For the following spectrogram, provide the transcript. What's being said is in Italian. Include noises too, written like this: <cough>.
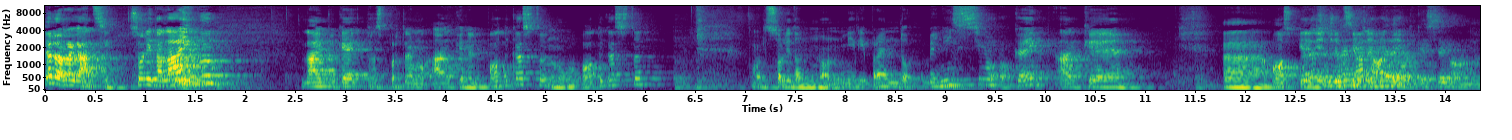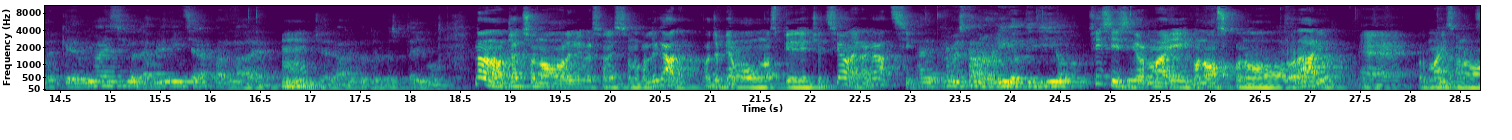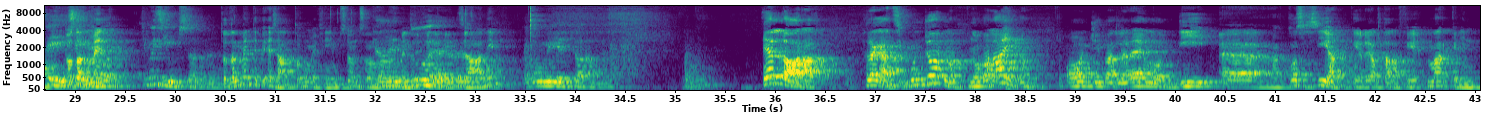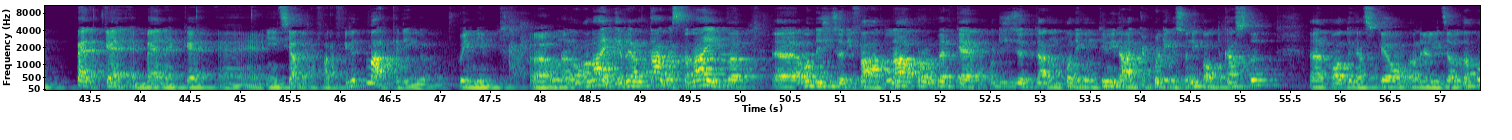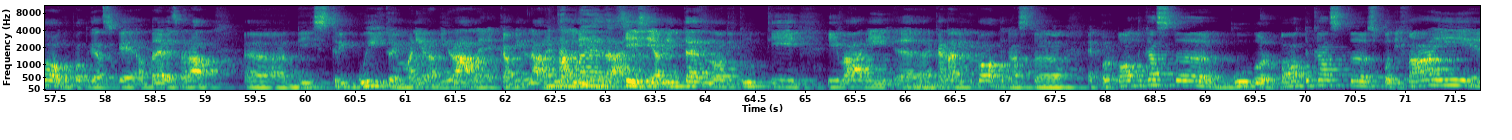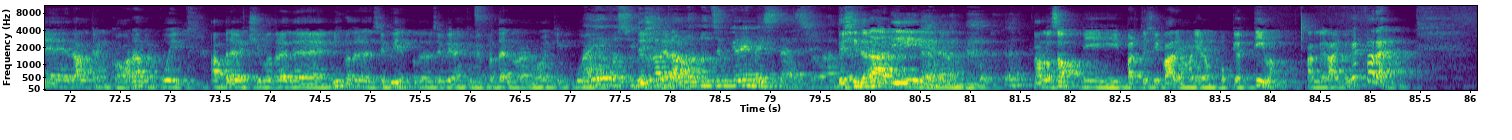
E allora ragazzi, solita live, live che trasporteremo anche nel podcast, nuovo podcast. Come al solito non mi riprendo benissimo, ok? Anche uh, ospite di eccezione oggi. qualche secondo perché prima di sicuro prima di iniziare a parlare mm-hmm. in generale potrebbe aspettare un po'. No, no, già sono le prime persone che sono collegate. Oggi abbiamo un ospite di eccezione, ragazzi. Ah, proprio stavano lì col ditino. Sì, sì, sì, ormai conoscono l'orario. Eh, ormai sono sì, totalmente. Sì, tipo i Simpson. Totalmente, esatto, come i Simpson, sono totalmente fidelizzati. E allora, ragazzi, buongiorno, nuova live oggi parleremo di eh, cosa sia in realtà l'affiliate marketing, perché è bene che eh, iniziate a fare affiliate marketing, quindi eh, una nuova live. In realtà questa live eh, ho deciso di farla proprio perché ho deciso di dare un po' di continuità anche a quelli che sono i podcast podcast che ho realizzato da poco, podcast che a breve sarà eh, distribuito in maniera virale e capillare all'interno, sì, sì, all'interno di tutti i vari eh, canali di podcast, eh, Apple Podcast, Google Podcast, Spotify ed altri ancora, per cui a breve ci potrete, mi potrete seguire, potete seguire anche mio fratello nel momento in cui Ma io fossi deciderà, non seguirei me stesso. Deciderà di, <laughs> non lo so, di partecipare in maniera un po' più attiva alle live che faremo.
